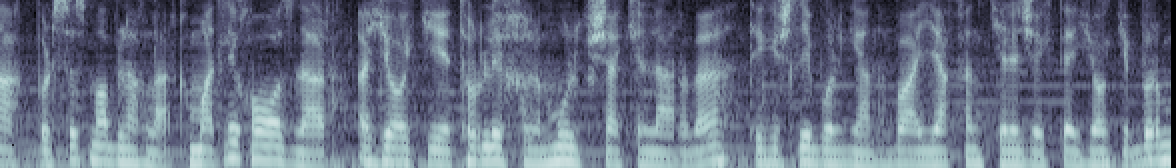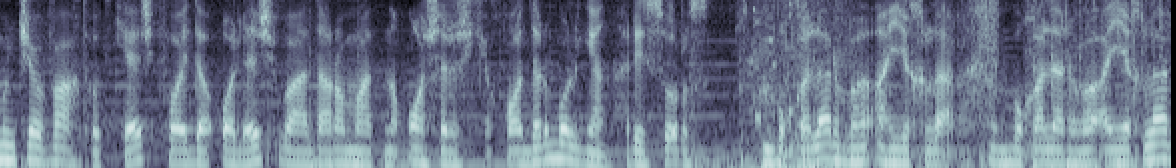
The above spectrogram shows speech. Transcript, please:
naqd pulsiz mablag'lar, qimmatli qog'ozlar yoki turli xil mulk shakllarida tegishli bo'lgan va yaqin kelajakda yoki bir muncha vaqt o'tgach foyda olish va daromadni oshirishga qodir bo'lgan resurs. Buqalar va ayiqlar. Buqalar va ayiqlar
